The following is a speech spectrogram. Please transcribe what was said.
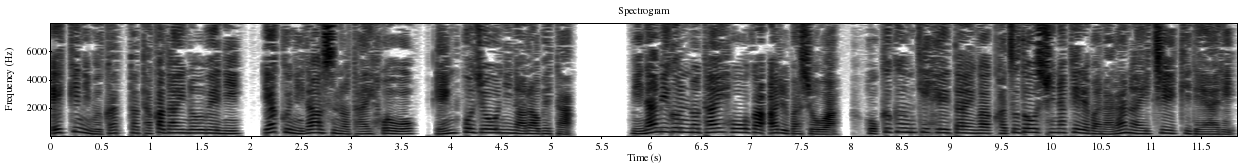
駅に向かった高台の上に約2ダースの大砲を円弧状に並べた。南軍の大砲がある場所は、北軍騎兵隊が活動しなければならない地域であり、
